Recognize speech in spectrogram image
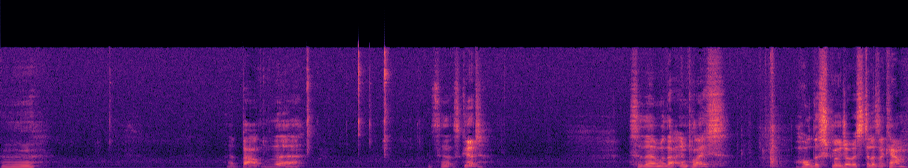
uh, about there. So that's good. So then with that in place I hold the screwdriver as still as I can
